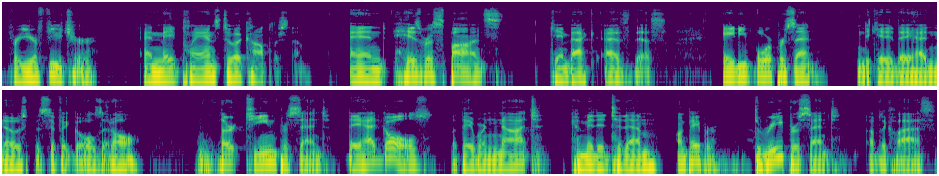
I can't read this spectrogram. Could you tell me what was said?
for your future and made plans to accomplish them? And his response came back as this 84% indicated they had no specific goals at all. 13% they had goals, but they were not committed to them on paper. 3% of the class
